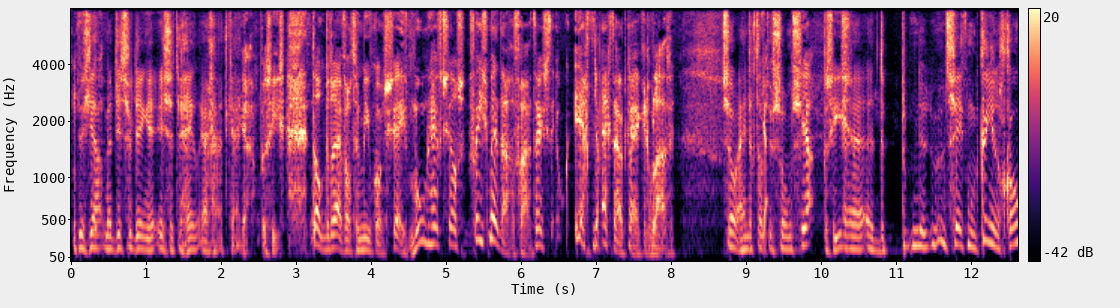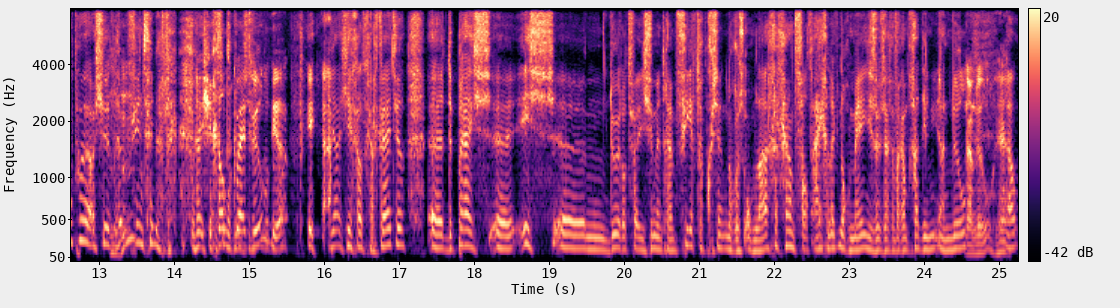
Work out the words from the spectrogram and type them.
Dus ja, met dit soort dingen is het heel erg uitkijken. Ja, precies. Dat bedrijf achter de meme Safe Moon heeft zelfs faillissement aangevraagd. Daar is het ook echt, ja. echt uitkijken geblazen. Zo eindigt dat ja. dus soms. Ja, precies. Uh, de, de Safe kun je nog kopen als je het mm -hmm. vindt. Dat, als je geld kwijt wil. Ja. ja. ja, als je geld graag kwijt wil. Uh, de prijs uh, is um, door dat faillissement ruim 40% nog eens omlaag gegaan. Valt eigenlijk nog mee. Je zou zeggen, waarom gaat die niet naar nul? Naar nul, ja. Nou,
